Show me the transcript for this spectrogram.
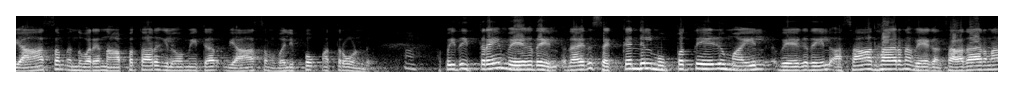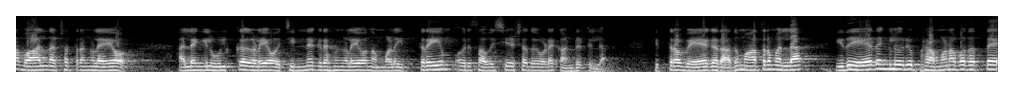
വ്യാസം എന്ന് പറയുന്നത് നാൽപ്പത്താറ് കിലോമീറ്റർ വ്യാസം വലിപ്പം അത്രമുണ്ട് അപ്പോൾ ഇത് ഇത്രയും വേഗതയിൽ അതായത് സെക്കൻഡിൽ മുപ്പത്തിയേഴ് മൈൽ വേഗതയിൽ അസാധാരണ വേഗം സാധാരണ വാൽ നക്ഷത്രങ്ങളെയോ അല്ലെങ്കിൽ ഉൽക്കകളെയോ ചിഹ്നഗ്രഹങ്ങളെയോ നമ്മൾ ഇത്രയും ഒരു സവിശേഷതയോടെ കണ്ടിട്ടില്ല. ഇത്ര വേഗത. അതുമാത്രമല്ല ഇത് ഏതെങ്കിലും ഒരു ഭ്രമണപഥത്തെ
